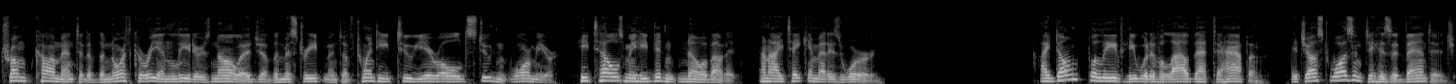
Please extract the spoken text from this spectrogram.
Trump commented of the North Korean leader's knowledge of the mistreatment of 22-year-old student Warmbier, he tells me he didn't know about it, and I take him at his word. I don't believe he would have allowed that to happen, it just wasn't to his advantage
